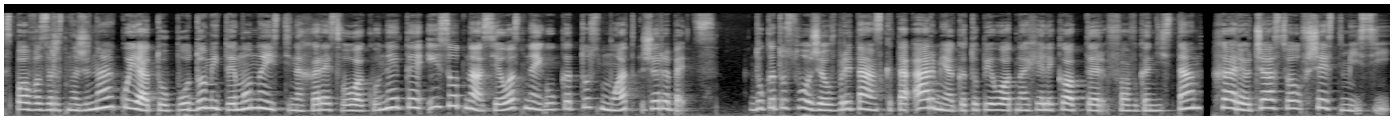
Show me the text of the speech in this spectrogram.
с по-възрастна жена, която по думите му наистина харесвала конете и се отнасяла с него като с млад жеребец. Докато служил в британската армия като пилот на хеликоптер в Афганистан, Хари участвал в 6 мисии,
